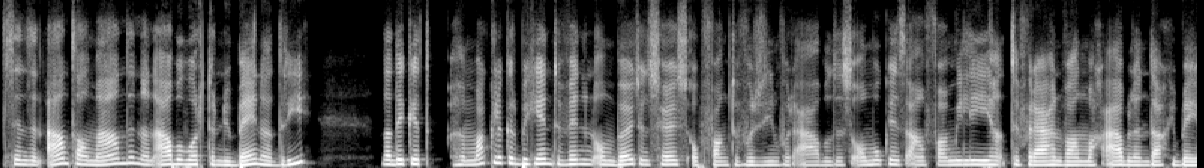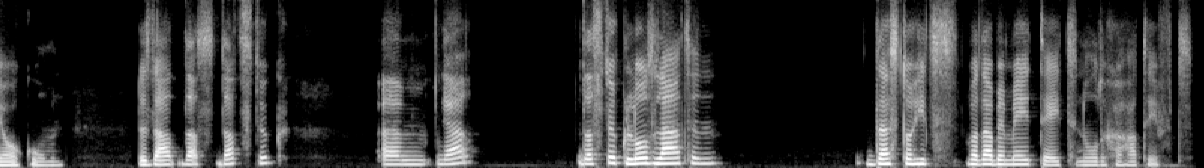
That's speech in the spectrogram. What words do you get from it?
sinds een aantal maanden, en Abel wordt er nu bijna drie, dat ik het gemakkelijker begin te vinden om buitenshuis opvang te voorzien voor Abel. Dus om ook eens aan familie te vragen van, mag Abel een dagje bij jou komen? Dus dat, dat, stuk, um, ja, dat stuk loslaten, dat is toch iets wat dat bij mij tijd nodig gehad heeft.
